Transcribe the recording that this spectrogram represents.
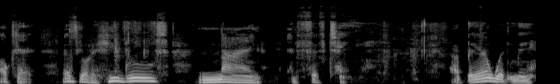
Okay, let's go to Hebrews 9 and 15. Now, bear with me.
